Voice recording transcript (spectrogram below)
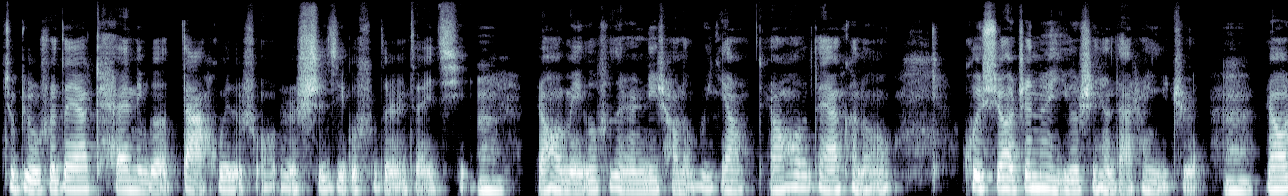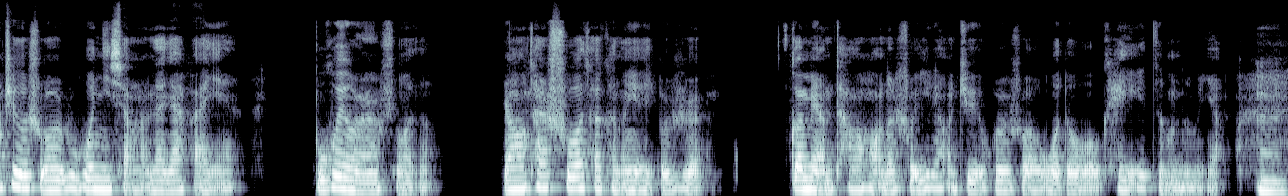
就比如说大家开那个大会的时候，是十几个负责人在一起，嗯然后每个负责人立场都不一样，然后大家可能会需要针对一个事情达成一致。嗯然后这个时候，如果你想让大家发言，不会有人说的。然后他说，他可能也就是冠冕堂皇的说一两句，或者说我都 OK，怎么怎么样。嗯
